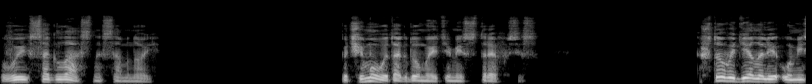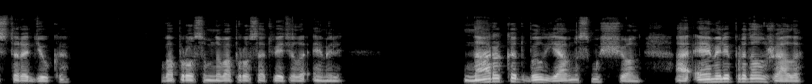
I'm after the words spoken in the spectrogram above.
вы согласны со мной. Почему вы так думаете, мисс Трефусис? Что вы делали у мистера Дюка? Вопросом на вопрос ответила Эмили. Нарокот был явно смущен, а Эмили продолжала.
